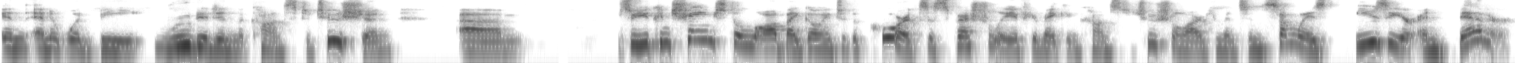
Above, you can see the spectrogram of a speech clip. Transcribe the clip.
and, and it would be rooted in the Constitution. Um, so you can change the law by going to the courts, especially if you're making constitutional arguments, in some ways easier and better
